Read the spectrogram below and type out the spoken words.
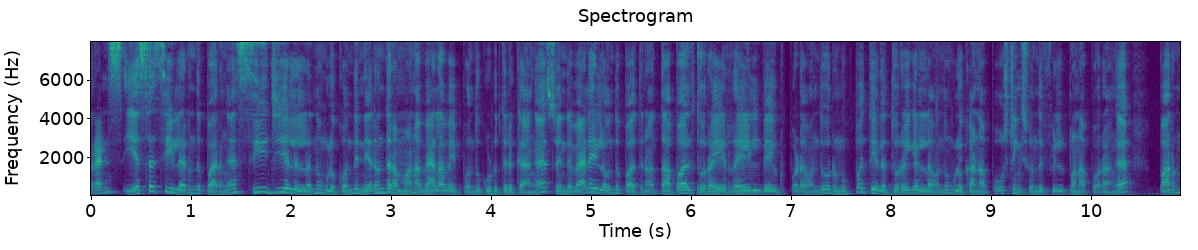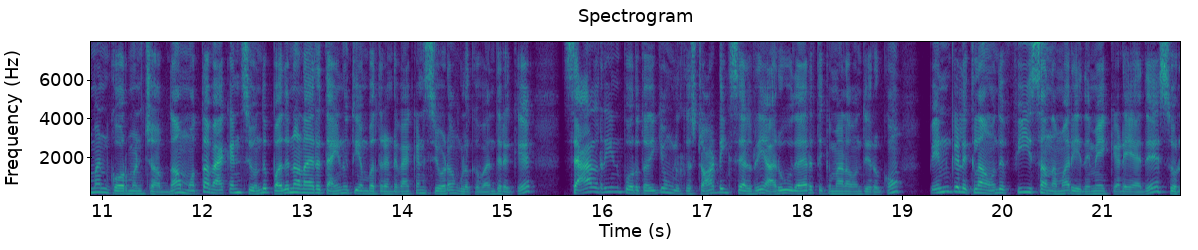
ஃப்ரெண்ட்ஸ் எஸ்எஸ்சியிலேருந்து பாருங்கள் சிஜிஎல்லேருந்து உங்களுக்கு வந்து நிரந்தரமான வேலைவாய்ப்பு வந்து கொடுத்துருக்காங்க. ஸோ இந்த வேலையில் வந்து பார்த்தீங்கன்னா தபால் துறை ரயில்வே உட்பட வந்து ஒரு முப்பத்தி ஏழு துறைகளில் வந்து உங்களுக்கான போஸ்டிங்ஸ் வந்து ஃபில் பண்ண போகிறாங்க பர்மனன்ட் கவர்மெண்ட் ஜாப் தான். மொத்த வேகன்சி வந்து பதினாலாயிரத்து ஐநூற்றி எண்பத்தி ரெண்டு வேகன்சியோட உங்களுக்கு வந்திருக்கு. சேலரின்னு பொறுத்த வரைக்கும் உங்களுக்கு ஸ்டார்டிங் சேலரி அறுபதாயிரத்துக்கு மேலே வந்து இருக்கும். பெண்களுக்குலாம் வந்து ஃபீஸ் அந்த மாதிரி எதுவுமே கிடையாது. ஸோ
